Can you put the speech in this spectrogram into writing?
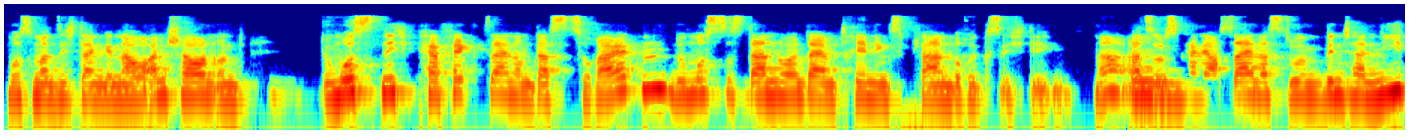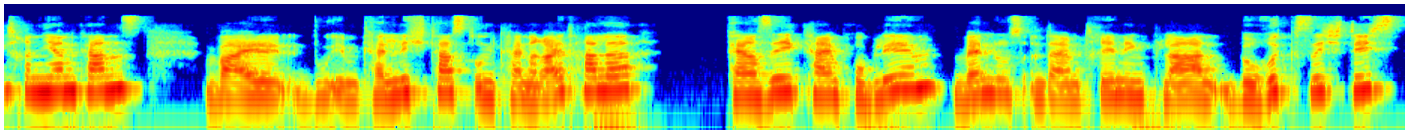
muss man sich dann genau anschauen und mhm. Du musst nicht perfekt sein, um das zu reiten. Du musst es dann nur in deinem Trainingsplan berücksichtigen. Ne? Also es mhm. kann ja auch sein, dass du im Winter nie trainieren kannst, weil du eben kein Licht hast und keine Reithalle. Per se kein Problem, wenn du es in deinem Trainingplan berücksichtigst,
